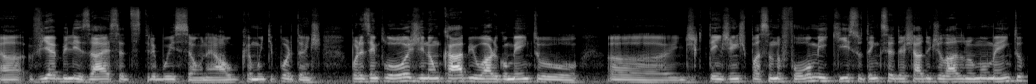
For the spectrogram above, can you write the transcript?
uh, viabilizar essa distribuição, né? Algo que é muito importante. Por exemplo, hoje não cabe o argumento uh, de que tem gente passando fome e que isso tem que ser deixado de lado no momento,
